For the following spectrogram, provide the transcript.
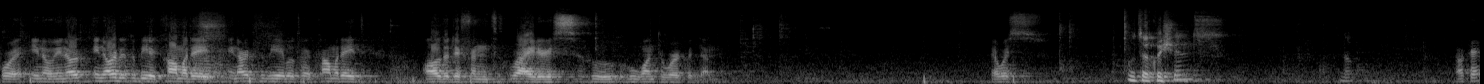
For, you know, in, or, in order to be accommodate, in order to be able to accommodate all the different writers who, who want to work with them. There was, Other questions? No. okay.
